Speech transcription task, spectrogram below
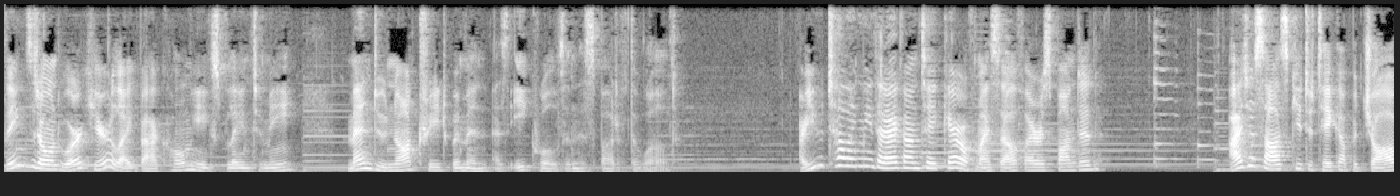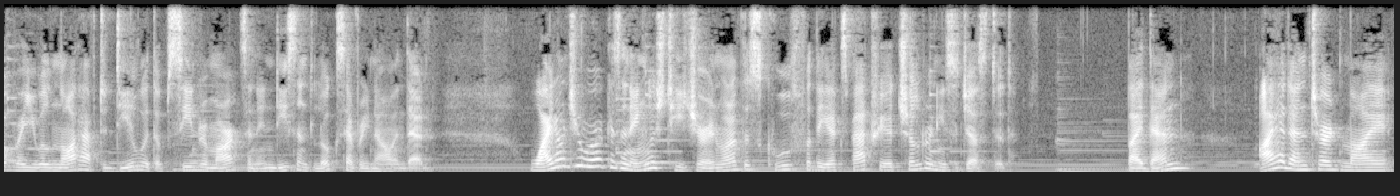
Things don't work here like back home, he explained to me. Men do not treat women as equals in this part of the world. Are you telling me that I can't take care of myself? I responded. I just ask you to take up a job where you will not have to deal with obscene remarks and indecent looks every now and then. Why don't you work as an English teacher in one of the schools for the expatriate children? He suggested. By then, I had entered my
